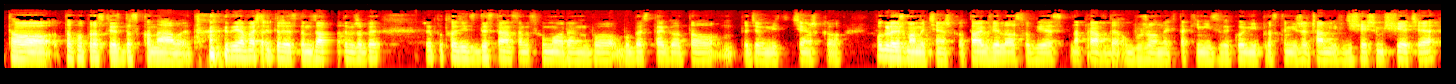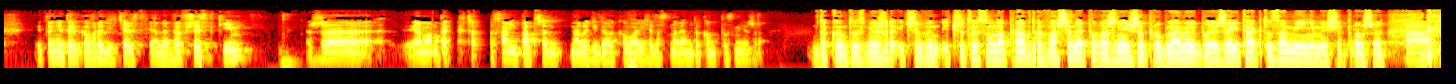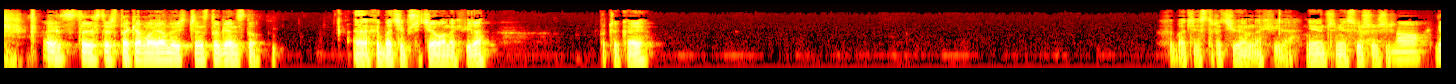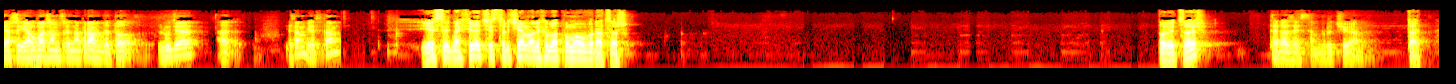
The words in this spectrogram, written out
to, to po prostu jest doskonałe. Ja właśnie tak. też jestem za tym, żeby, żeby podchodzić z dystansem, z humorem, bo, bo bez tego to będziemy mieć ciężko. W ogóle już mamy ciężko, tak? Wiele osób jest naprawdę oburzonych takimi zwykłymi, prostymi rzeczami w dzisiejszym świecie, i to nie tylko w rodzicielstwie, ale we wszystkim, że ja mam tak czasami patrzę na ludzi dookoła i się zastanawiam, dokąd to zmierza. Dokąd to zmierza i czy, wy, i czy to są naprawdę wasze najpoważniejsze problemy, bo jeżeli tak, to zamieńmy się, proszę. Tak. To jest, to jest też taka moja myśl często gęsto. E, chyba cię przycięło na chwilę. Poczekaj. Chyba cię straciłem na chwilę. Nie wiem, czy mnie słyszysz. No, ja, ja uważam, że naprawdę to ludzie. E, jestem, jestem? Jesteś, na chwilę cię straciłem, ale chyba pomału wracasz. Powiedz coś? Teraz jestem, wróciłem. Tak.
